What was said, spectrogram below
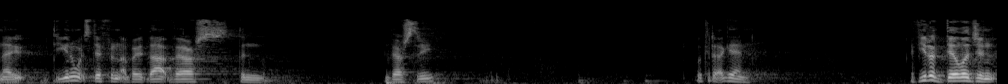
Now, do you know what's different about that verse than verse 3? Look at it again. If you're a diligent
